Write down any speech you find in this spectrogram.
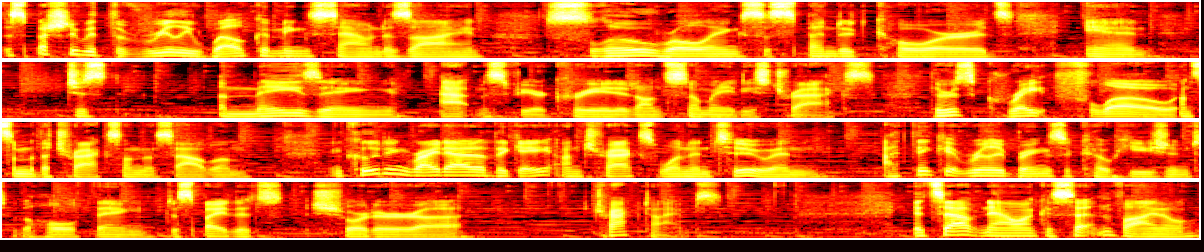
especially with the really welcoming sound design, slow rolling suspended chords, and just amazing atmosphere created on so many of these tracks. There's great flow on some of the tracks on this album, including right out of the gate on tracks one and two, and I think it really brings a cohesion to the whole thing, despite its shorter uh, track times. It's out now on cassette and vinyl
